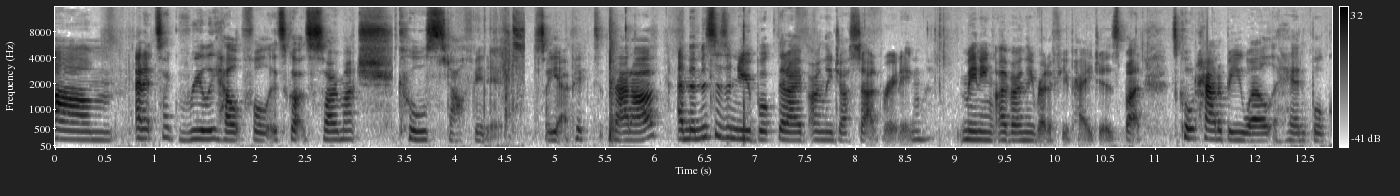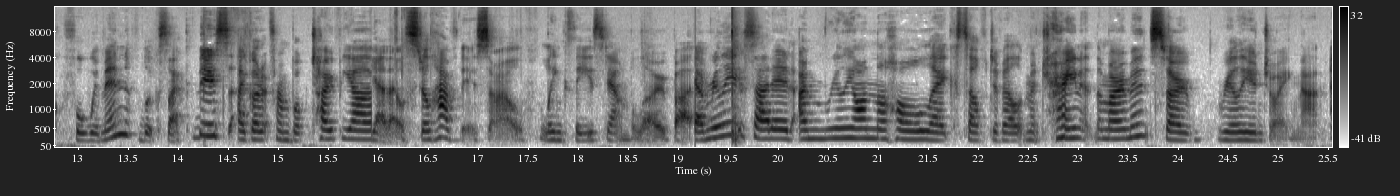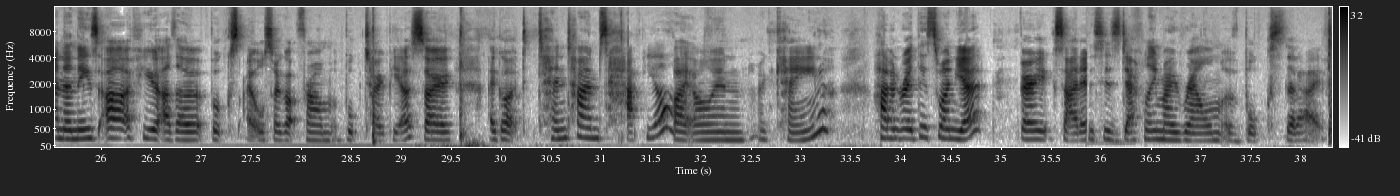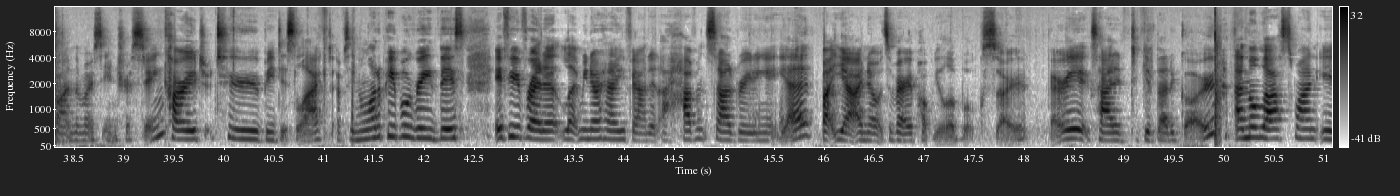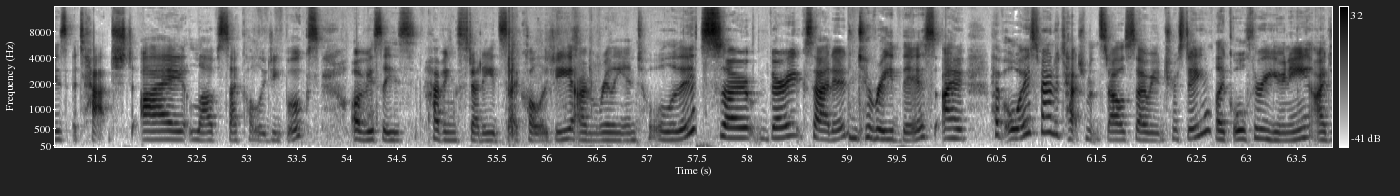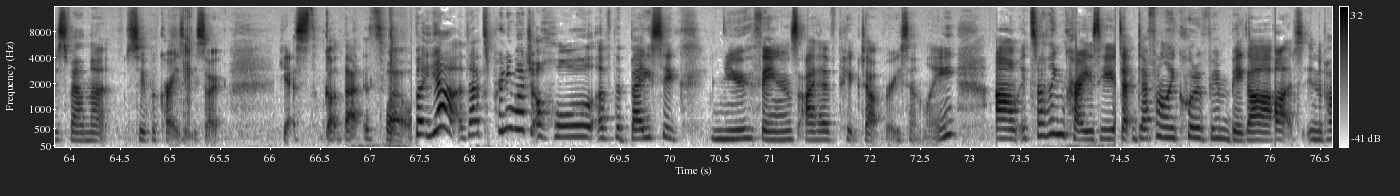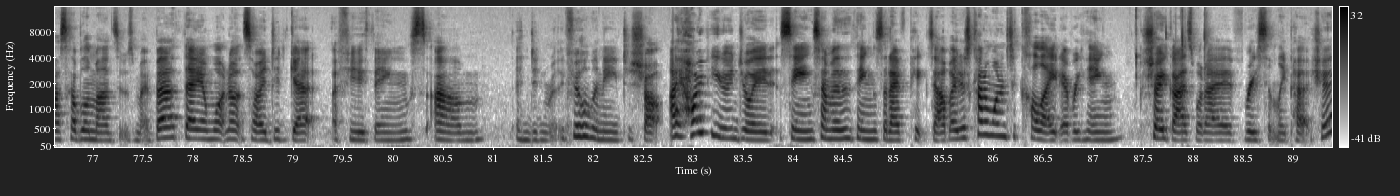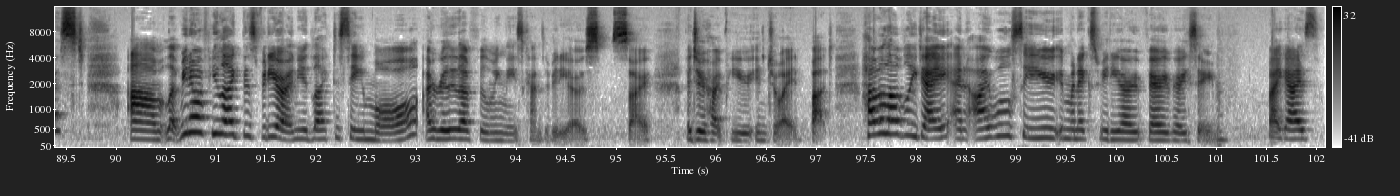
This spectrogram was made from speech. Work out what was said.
um, and it's like really helpful. It's got so much cool stuff in it. So yeah, I picked that up. And then this is a new book that I've only just started reading meaning I've only read a few pages, but it's called How to Be Well, a handbook for women. Looks like this. I got it from Booktopia. Yeah, they'll still have this, so I'll link these down below. But I'm really excited. I'm really on the whole like self-development train at the moment, so really enjoying that. And then these are a few other books I also got from Booktopia. So I got 10 Times Happier by Owen O'Kane. Haven't read this one yet very excited. This is definitely my realm of books that I find the most interesting. Courage to be Disliked. I've seen a lot of people read this. If you've read it, let me know how you found it. I haven't started reading it yet, but yeah, I know it's a very popular book, so very excited to give that a go. And the last one is Attached. I love psychology books. Obviously, having studied psychology, I'm really into all of this. So very excited to read this. I have always found attachment styles so interesting. Like all through uni, I just found that super crazy. So yes got that as well. But yeah that's pretty much a haul of the basic new things I have picked up recently. Um, it's nothing crazy. That definitely could have been bigger but in the past couple of months it was my birthday and whatnot so I did get a few things um, and didn't really feel the need to shop. I hope you enjoyed seeing some of the things that I've picked up. I just kind of wanted to collate everything, show you guys what I've recently purchased. Um, let me know if you like this video and you'd like to see more. I really love filming these kinds of videos, so I do hope you enjoyed. But have a lovely day and I will see you in my next video very, very soon. Bye guys.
